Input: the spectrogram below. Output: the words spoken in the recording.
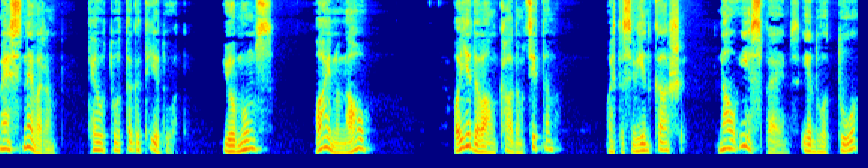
mēs nevaram tev to tagad iedot, jo mums vai nu nav, vai iedavām kādam citam, vai tas vienkārši nav iespējams iedot to,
